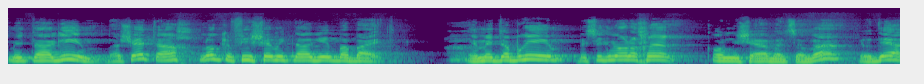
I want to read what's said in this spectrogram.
מתנהגים בשטח לא כפי שהם מתנהגים בבית. הם מדברים בסגנון אחר. כל מי שהיה בצבא יודע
